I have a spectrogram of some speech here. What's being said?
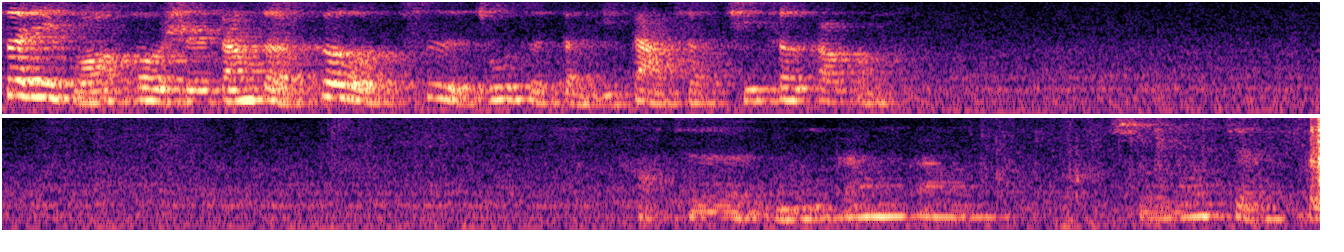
舍利弗，二十长者各赐珠子等一大车，骑车高广。好，这是我们刚刚所讲的。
